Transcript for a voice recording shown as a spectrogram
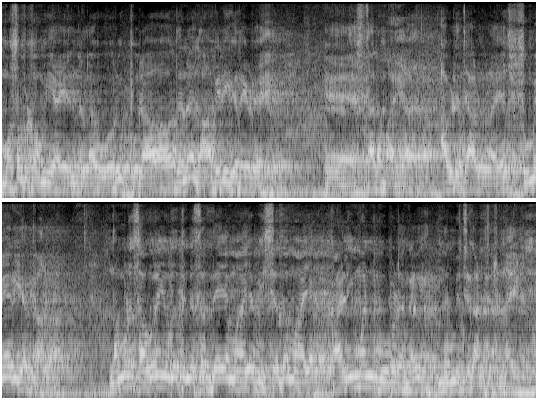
മൊസപ്പൊട്ടോമിയ എന്നുള്ള ഒരു പുരാതന നാഗരികതയുടെ സ്ഥലമായ അവിടുത്തെ ആളുകളായ സുമേറിയക്കാർ നമ്മുടെ സൗരയുഗത്തിന്റെ ശ്രദ്ധേയമായ വിശദമായ കളിമൺ ഭൂപടങ്ങൾ നിർമ്മിച്ച് കാണിച്ചിട്ടുണ്ടായിരുന്നു.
